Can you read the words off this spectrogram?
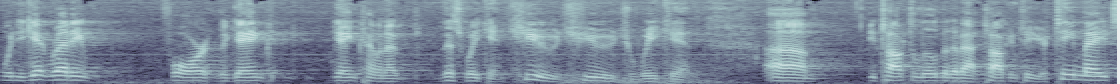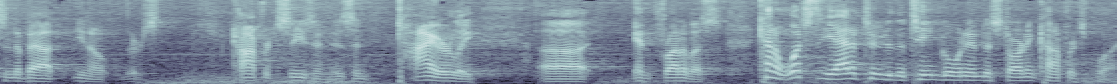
when you get ready for the game game coming up this weekend, huge, huge weekend. Um, you talked a little bit about talking to your teammates and about you know there's conference season is entirely uh, in front of us. Kind of what's the attitude of the team going into starting conference play?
